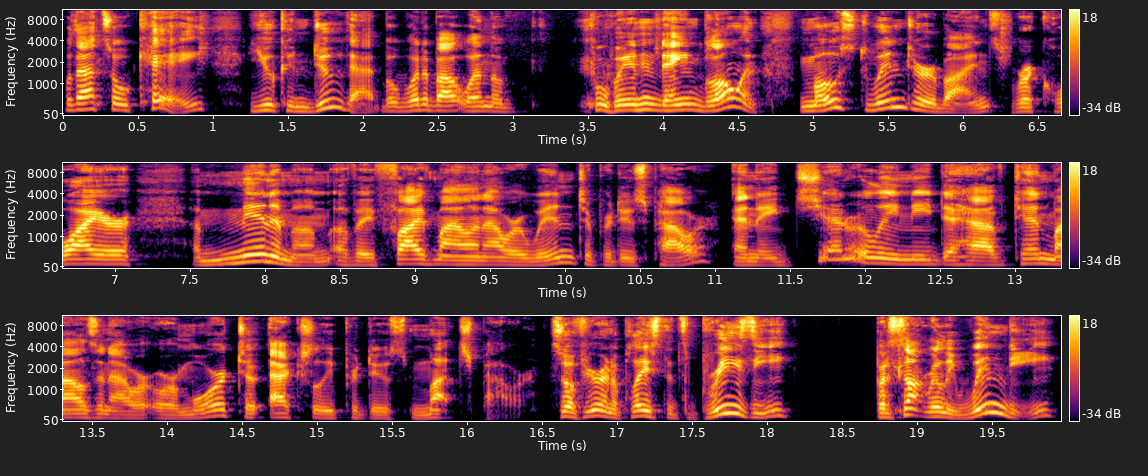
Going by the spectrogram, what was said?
Well, that's okay. You can do that. But what about when the wind ain't blowing. Most wind turbines require a minimum of a five mile an hour wind to produce power, and they generally need to have 10 miles an hour or more to actually produce much power. So if you're in a place that's breezy, but it's not really windy,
